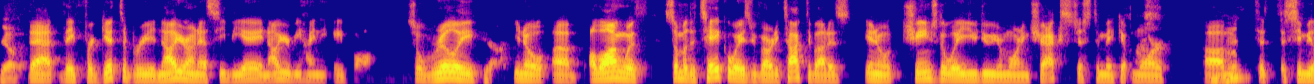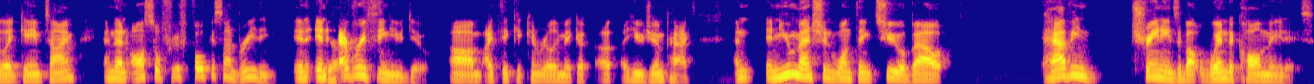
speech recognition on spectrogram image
yep. that they forget to breathe. Now you're on SCBA. Now you're behind the eight ball. So really, yeah. you know, uh, along with some of the takeaways we've already talked about is, you know, change the way you do your morning checks just to make it more um, mm-hmm. to, to, simulate game time, and then also focus on breathing in in yeah. everything you do. Um, I think it can really make a, a, a huge impact. And and you mentioned one thing too about having trainings about when to call maydays.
